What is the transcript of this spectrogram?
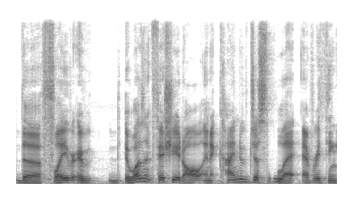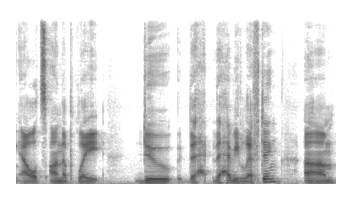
the flavor. It, it wasn't fishy at all, and it kind of just let everything else on the plate do the the heavy lifting. Um,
